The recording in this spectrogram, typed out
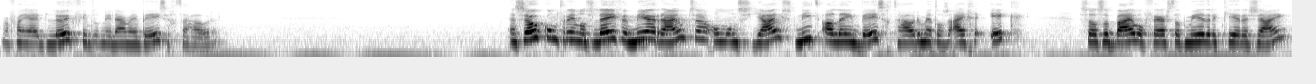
waarvan jij het leuk vindt om je daarmee bezig te houden. En zo komt er in ons leven meer ruimte om ons juist niet alleen bezig te houden met ons eigen ik, zoals het Bijbelvers dat meerdere keren zei,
